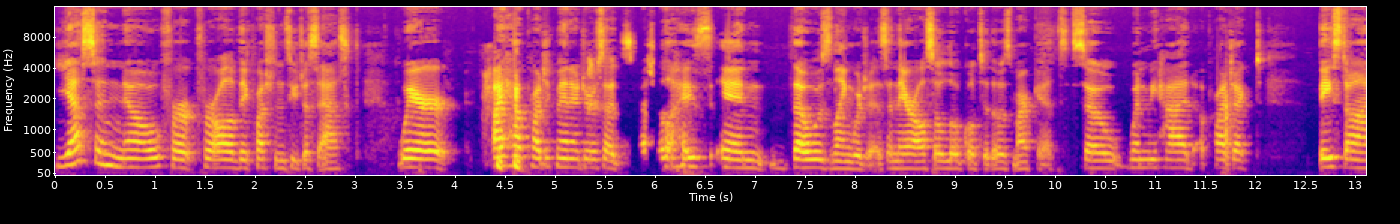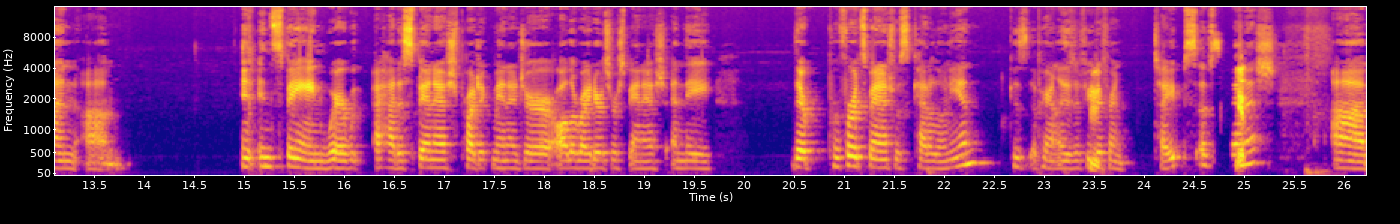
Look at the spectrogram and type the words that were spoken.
yes and no for for all of the questions you just asked. Where I have project managers that specialize in those languages, and they are also local to those markets. So, when we had a project based on um, in, in Spain where I had a Spanish project manager. All the writers were Spanish, and they their preferred Spanish was Catalonian because apparently there's a few hmm. different types of Spanish. Yep. Um,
